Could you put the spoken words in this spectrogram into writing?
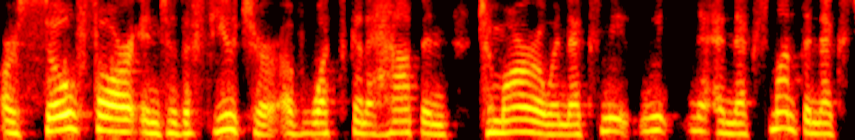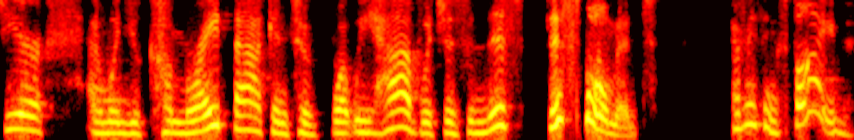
are so far into the future of what's going to happen tomorrow and next meet and next month and next year. And when you come right back into what we have which is in this this moment everything's fine.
